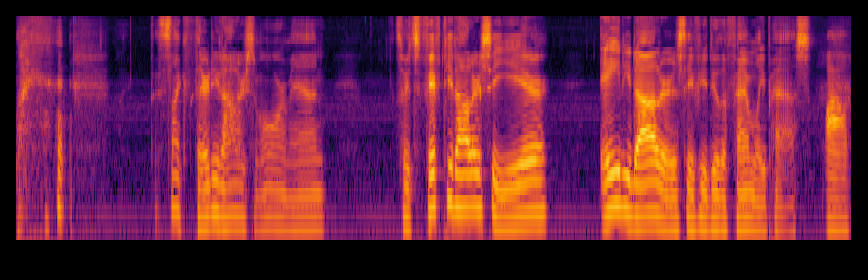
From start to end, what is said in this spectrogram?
it's like thirty dollars more, man. So it's fifty dollars a year, eighty dollars if you do the family pass. wow.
